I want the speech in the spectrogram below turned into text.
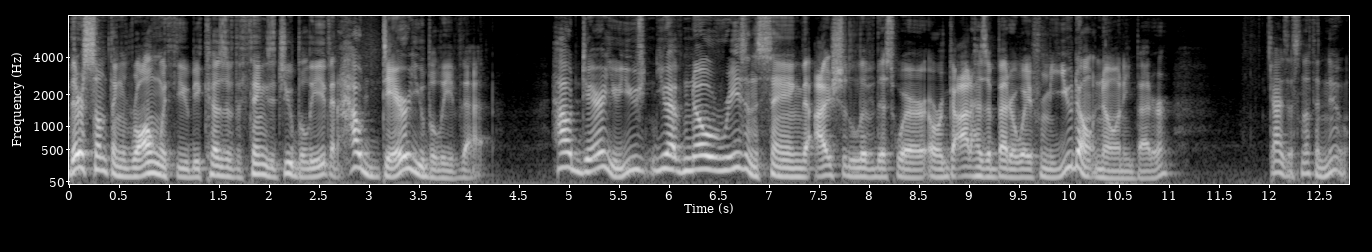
there's something wrong with you because of the things that you believe and how dare you believe that? How dare you? You you have no reason saying that I should live this way or God has a better way for me. You don't know any better. Guys, that's nothing new.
